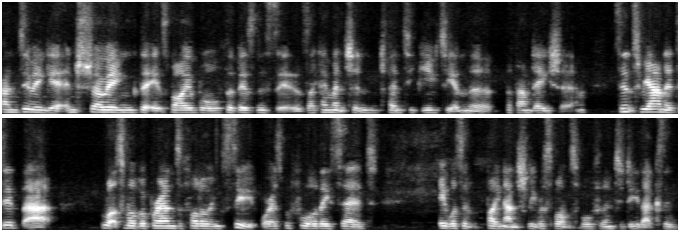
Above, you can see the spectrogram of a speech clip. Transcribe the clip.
and doing it and showing that it's viable for businesses. Like I mentioned, Fenty Beauty and the the foundation. Since Rihanna did that, lots of other brands are following suit. Whereas before they said it wasn't financially responsible for them to do that because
